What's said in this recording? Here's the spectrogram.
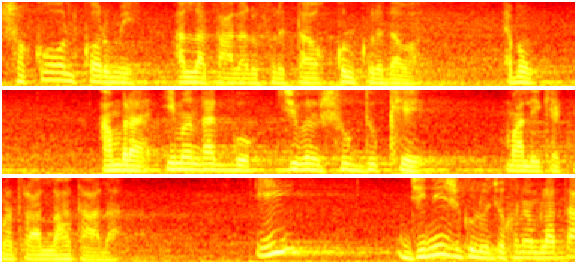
সকল কর্মে আল্লাহ তালার উপরে তাওক্কল করে দেওয়া। এবং আমরা ইমান রাখব জীবনের সুখ দুঃখে মালিক একমাত্র আল্লাহ তালা এই জিনিসগুলো যখন আমরা তা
